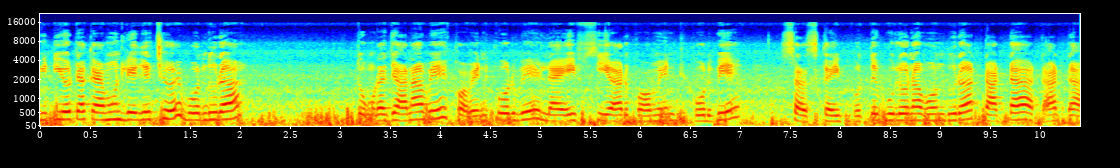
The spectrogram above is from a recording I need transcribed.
ভিডিওটা কেমন লেগেছে বন্ধুরা? তোমরা জানাবে কমেন্ট করবে লাইক শেয়ার কমেন্ট করবে। সাবস্ক্রাইব করতে ভুলো না বন্ধুরা। টাটা টাটা।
